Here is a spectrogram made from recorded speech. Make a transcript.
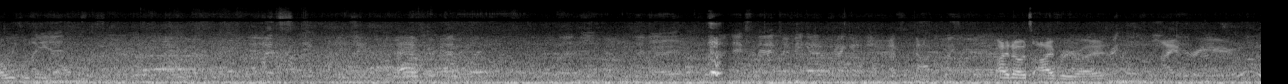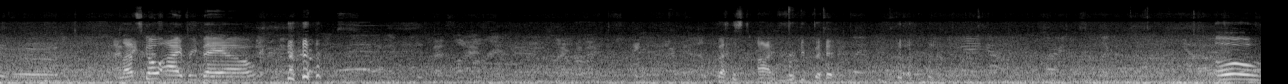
oh, we can do that. I know it's Ivory, right? Let's go, Ivory Bayo. Best Ivory Bay. Oh.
